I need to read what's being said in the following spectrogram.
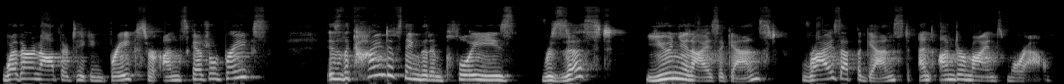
whether or not they're taking breaks or unscheduled breaks, is the kind of thing that employees resist, unionize against, rise up against, and undermines morale.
